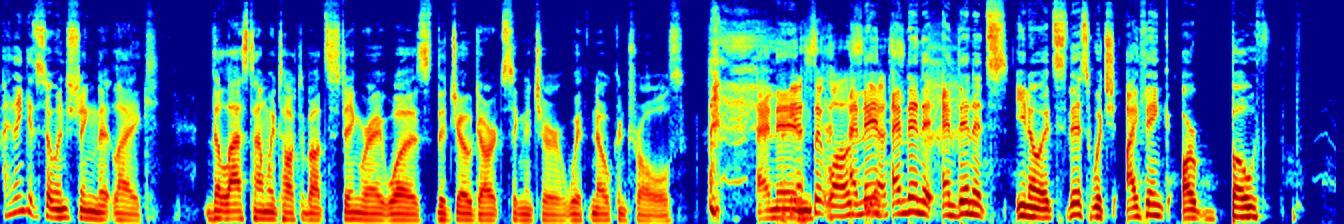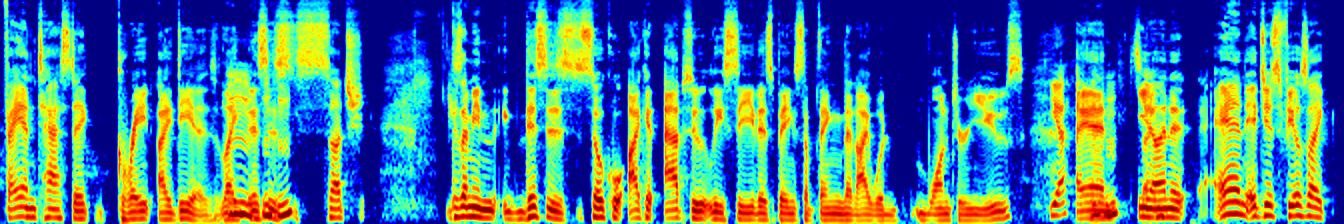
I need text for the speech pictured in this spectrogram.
I think it's so interesting that like the last time we talked about Stingray was the Joe Dart signature with no controls. And then Yes, it was, And then yes. and then it, and then it's you know it's this which I think are both fantastic great ideas. Like Mm, this is such because I mean this is so cool. I could absolutely see this being something that I would want or use. Yeah, And mhm, you know and it and it just feels like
